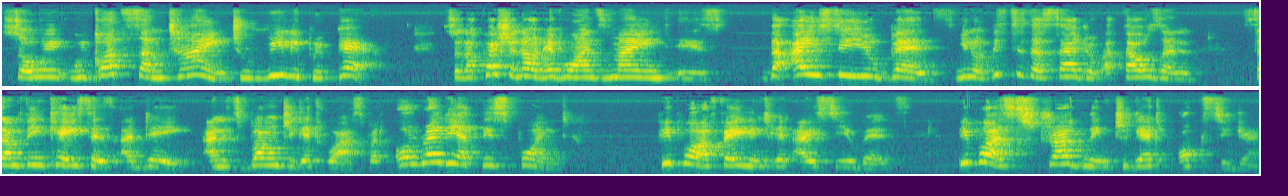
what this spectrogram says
So we, we got some time to really prepare. So the question on everyone's mind is the ICU beds. You know, this is a surge of a thousand something cases a day, and it's bound to get worse. But already at this point, people are failing to get ICU beds. People are struggling to get oxygen.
